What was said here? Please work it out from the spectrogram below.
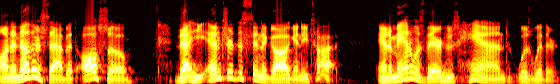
on another Sabbath also that he entered the synagogue and he taught. And a man was there whose hand was withered.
